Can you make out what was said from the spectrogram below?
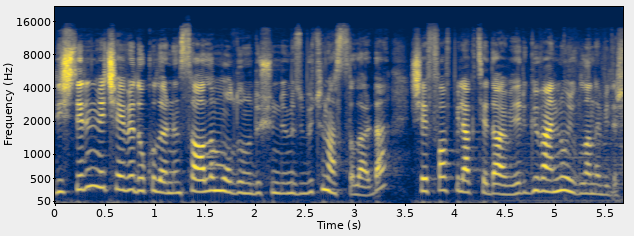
Dişlerin ve çevre dokularının sağlam olduğunu düşündüğümüz bütün hastalarda şeffaf plak tedavileri güvenli uygulanabilir.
